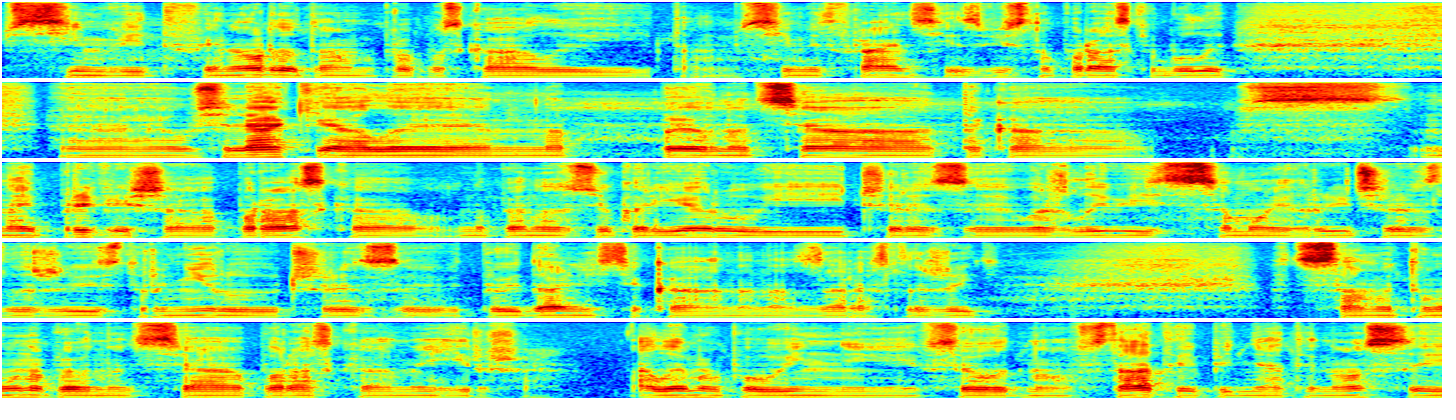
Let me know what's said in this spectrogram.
сім від Фейнорду там пропускали, і там сім від Франції. Звісно, поразки були е, усілякі, але напевно ця така найприкріша поразка, напевно, за всю кар'єру і через важливість самої гри, через важливість турніру, через відповідальність, яка на нас зараз лежить. Саме тому, напевно, ця поразка найгірша. Але ми повинні все одно встати, підняти носи,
